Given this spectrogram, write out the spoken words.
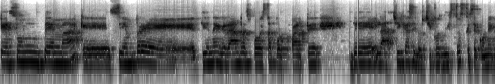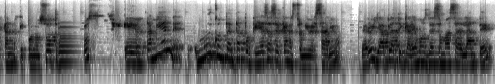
que es un tema que siempre tiene gran respuesta por parte de las chicas y los chicos listos que se conectan con nosotros. Eh, también muy contenta porque ya se acerca nuestro aniversario, pero ya platicaremos de eso más adelante.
